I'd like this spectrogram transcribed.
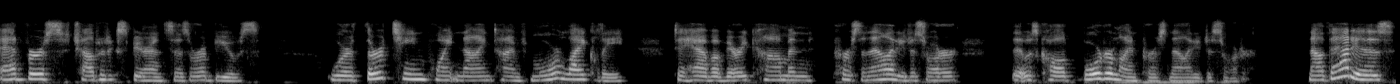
adverse childhood experiences or abuse were 13.9 times more likely to have a very common personality disorder that was called borderline personality disorder. Now, that is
